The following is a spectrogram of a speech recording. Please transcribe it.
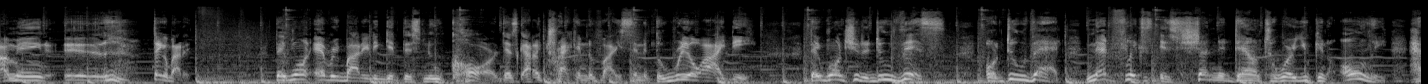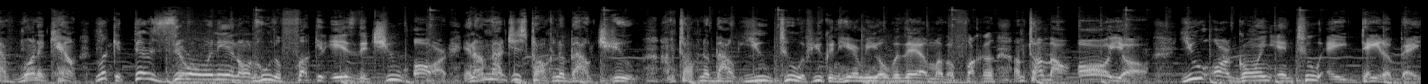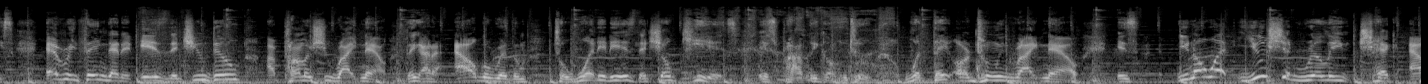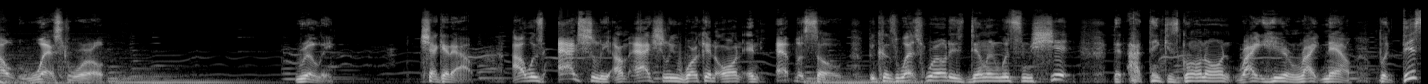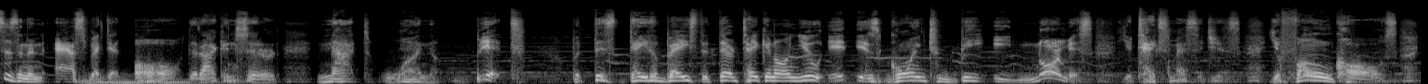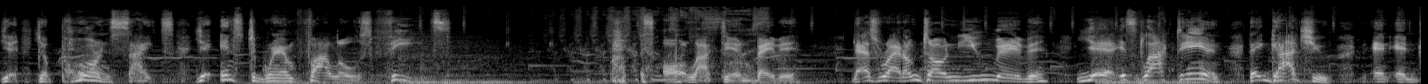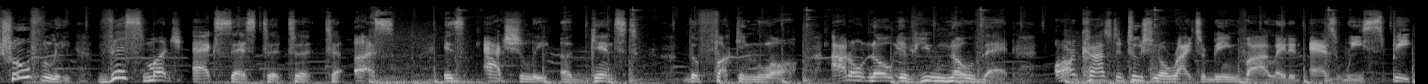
I mean, uh, think about it. They want everybody to get this new card that's got a tracking device in it, the real ID. They want you to do this or do that. Netflix is shutting it down to where you can only have one account. Look at they're zeroing in on who the fuck it is that you are. And I'm not just talking about you. I'm talking about you too, if you can hear me over there, motherfucker. I'm talking about all y'all. You are going into a database. Everything that it is that you do, I promise you right now, they got an algorithm to what it is that your kids is probably gonna do. What they are doing right now is, you know what? You should really check out Westworld. Really. Check it out. I was actually, I'm actually working on an episode because Westworld is dealing with some shit that I think is going on right here and right now. But this isn't an aspect at all that I considered. Not one bit. But this database that they're taking on you, it is going to be enormous. Your text messages, your phone calls, your, your porn sites, your Instagram follows, feeds. It's all locked in, baby. That's right, I'm talking to you, baby. Yeah, it's locked in. They got you. And and truthfully, this much access to, to, to us is actually against the fucking law. I don't know if you know that. Our constitutional rights are being violated as we speak.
